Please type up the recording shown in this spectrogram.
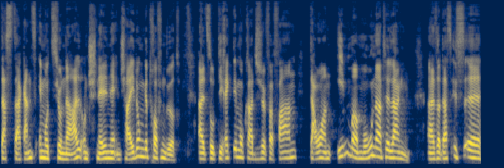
dass da ganz emotional und schnell eine Entscheidung getroffen wird. Also direktdemokratische Verfahren dauern immer monatelang. Also das ist äh,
